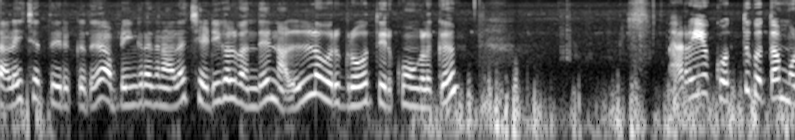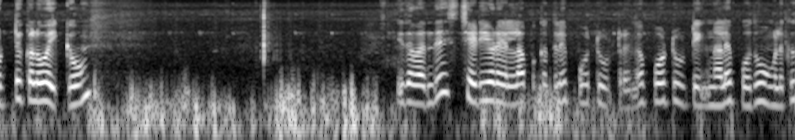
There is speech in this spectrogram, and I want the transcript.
தலைச்சத்து இருக்குது அப்படிங்கிறதுனால செடிகள் வந்து நல்ல ஒரு க்ரோத் இருக்கும் உங்களுக்கு. நிறைய கொத்து கொத்தாக மொட்டுக்களும் வைக்கும். இதை வந்து செடியோட எல்லா பக்கத்துலேயும் போட்டு விட்ருங்க போட்டு விட்டிங்கனாலே போதும் உங்களுக்கு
